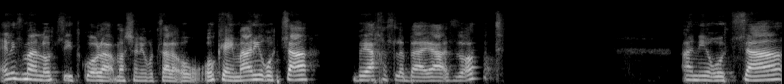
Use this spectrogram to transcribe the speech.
אין לי זמן להוציא את כל מה שאני רוצה לאור. אוקיי, מה אני רוצה ביחס לבעיה הזאת? אני רוצה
